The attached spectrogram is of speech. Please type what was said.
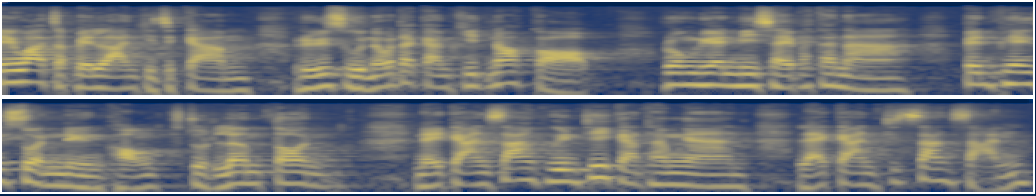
ไม่ว่าจะเป็นลานกิจกรรม หรือศูนย์นวัตกรรมคิดนอกกรอบ โรงเรียนมีชัยพัฒนา เป็นเพียงส่วนหนึ่งของจุดเริ่มต้น ในการสร้างพื้นที่การทำงาน และการคิดสร้างสรรค์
